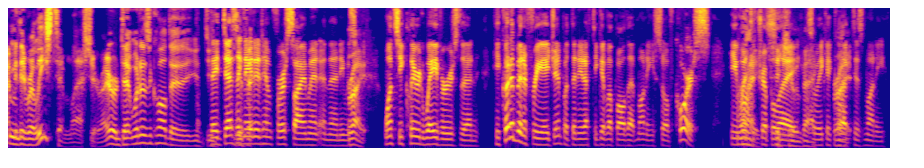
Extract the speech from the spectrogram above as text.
I mean, they released him last year, right? Or de- what is it called? The, you, They designated him for assignment, and then he was right. once he cleared waivers, then he could have been a free agent, but then he'd have to give up all that money. So of course he went Right. to AAA so he could collect Right. his money.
